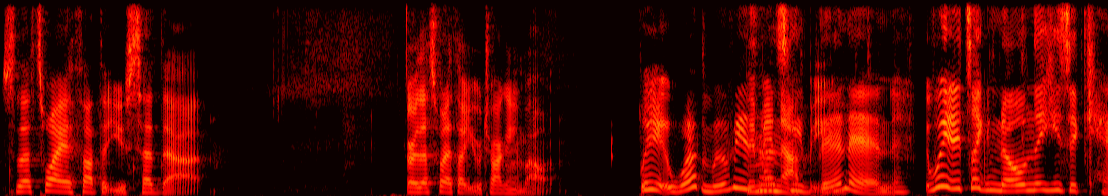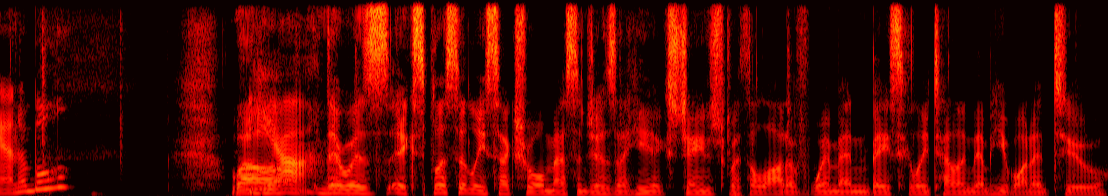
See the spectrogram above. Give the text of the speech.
So that's why I thought that you said that. Or that's what I thought you were talking about. Wait, what movies They may has not he be. been in? Wait, it's like known that he's a cannibal? Well, Yeah. there was explicitly sexual messages that he exchanged with a lot of women, basically telling them he wanted to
